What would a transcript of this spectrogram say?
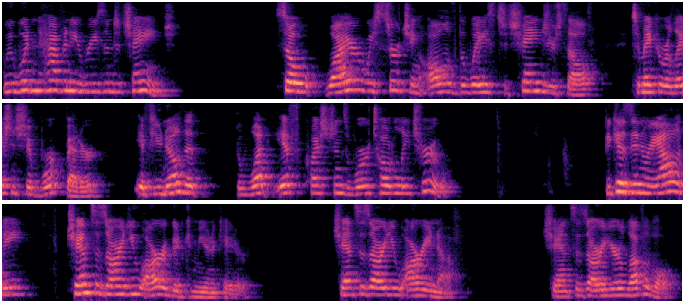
We wouldn't have any reason to change. So, why are we searching all of the ways to change yourself to make a relationship work better if you know that the what if questions were totally true. Because in reality, chances are you are a good communicator. Chances are you are enough. Chances are you're lovable.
